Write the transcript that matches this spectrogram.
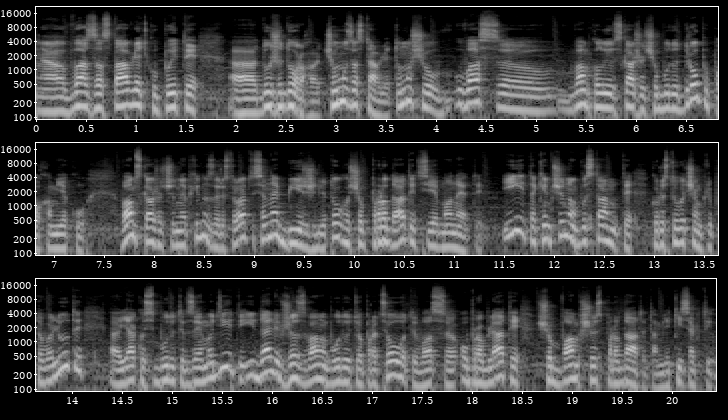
Е, Вас заставлять купити е, дуже дорого. Чому заставлять? Тому що у вас е, вам, коли скажуть, що будуть дропи по хам'яку, вам скажуть, що необхідно зареєструватися на біржі для того, щоб продати ці монети. І таким чином ви станете користувачем криптовалюти, якось будете взаємодіяти, і далі вже з вами будуть опрацьовувати вас, обробляти, щоб вам щось продати, там якісь активи.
